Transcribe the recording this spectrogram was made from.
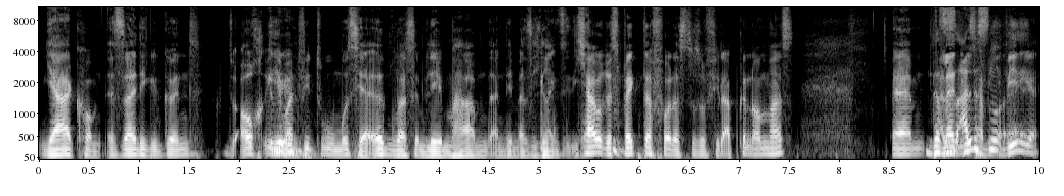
Ja, komm, es sei dir gegönnt. Auch jemand wie du muss ja irgendwas im Leben haben, an dem er sich lang. Ich habe Respekt davor, dass du so viel abgenommen hast. Ähm, Das ist alles nur. weniger.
